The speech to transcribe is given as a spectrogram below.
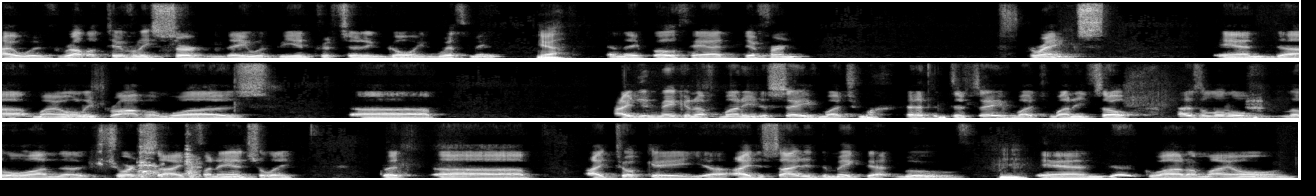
I was relatively certain they would be interested in going with me. Yeah. And they both had different strengths. And uh, my only problem was uh, I didn't make enough money to save much money, to save much money. So I was a little little on the short side financially. But uh, I took a uh, I decided to make that move Hmm. and uh, go out on my own.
